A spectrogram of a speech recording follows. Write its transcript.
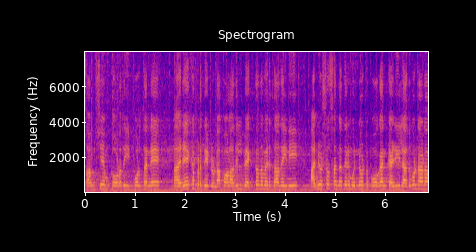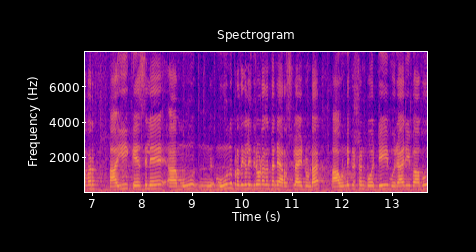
സംശയം കോടതി ഇപ്പോൾ തന്നെ രേഖപ്പെടുത്തിയിട്ടുണ്ട്. അപ്പോൾ അതിൽ വ്യക്തത വരുത്താതെ ഇനി അന്വേഷണ സംഘത്തിന് മുന്നോട്ട് പോകാൻ കഴിയില്ല. അതുകൊണ്ടാണ് അവർ ഈ കേസിലെ മൂന്ന് പ്രതികൾ ഇതിനോടകം തന്നെ അറസ്റ്റിലായിട്ടുണ്ട്. ഉണ്ണികൃഷ്ണൻ പോറ്റി മുരാരി ബാബു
